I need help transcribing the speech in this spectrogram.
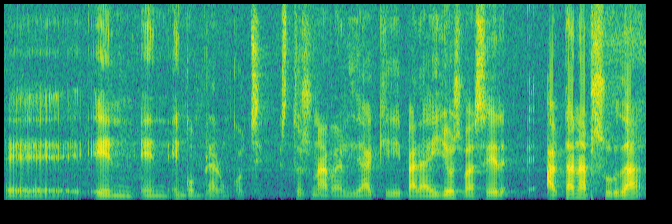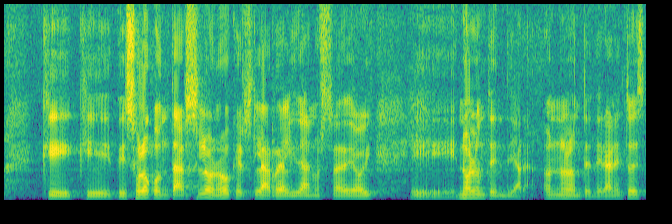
eh, en, comprar un coche. Esto es una realidad que para ellos va a ser tan absurda que, de solo contárselo, ¿no? que es la realidad nuestra de hoy, eh, no, lo entenderán, no lo entenderán. Entonces,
